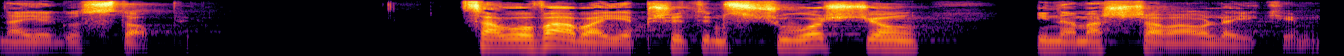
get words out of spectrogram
na jego stopy. Całowała je przy tym z czułością i namaszczała olejkiem.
